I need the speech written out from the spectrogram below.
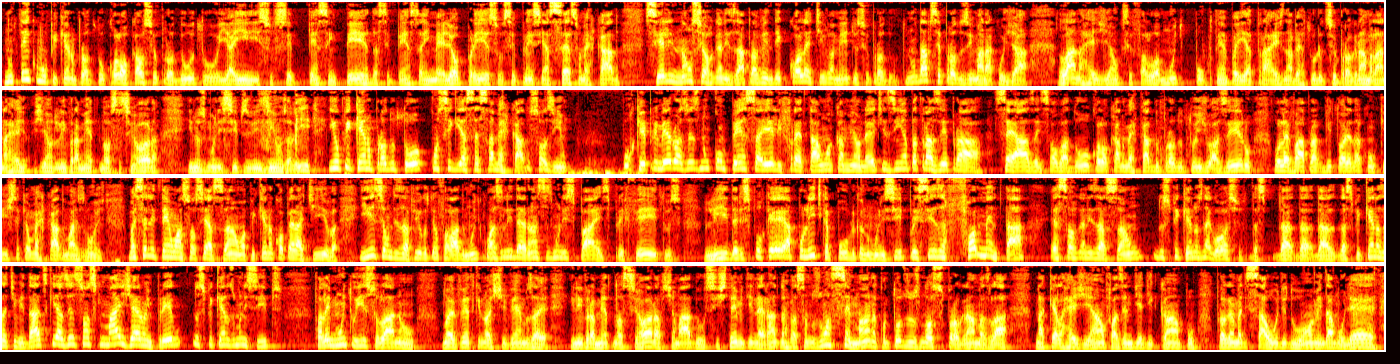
Não tem como o pequeno produtor colocar o seu produto e aí isso você pensa em perda, você pensa em melhor preço, você pensa em acesso ao mercado, se ele não se organizar para vender coletivamente o seu produto. Não dá para você produzir maracujá lá na região que você falou há muito pouco tempo aí atrás, na abertura do seu programa, lá na região do Livramento Nossa Senhora e nos municípios vizinhos ali, e o pequeno produtor conseguir acessar mercado sozinho. Porque, primeiro, às vezes não compensa ele fretar uma caminhonetezinha para trazer para Ceasa em Salvador, colocar no mercado do produtor em Juazeiro, ou levar para Vitória da Conquista, que é o mercado mais longe. Mas se ele tem uma associação, uma pequena cooperativa, e isso é um desafio que eu tenho falado muito com as lideranças municipais, prefeitos, líderes, porque a política pública no município precisa fomentar essa organização dos pequenos negócios, das, da, da, das pequenas atividades, que às vezes são as que mais geram emprego nos pequenos municípios. Falei muito isso lá no, no evento que nós tivemos aí, em Livramento Nossa Senhora, chamado Sistema Itinerante. Nós passamos uma semana com todos os nossos programas lá naquela região, fazendo dia de campo, programa de saúde do homem, da mulher,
